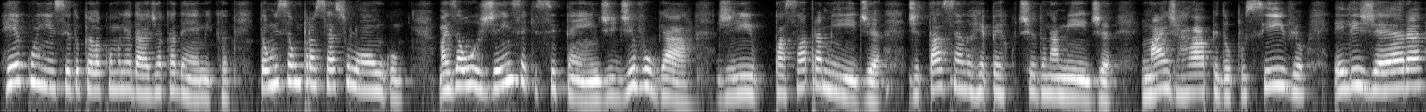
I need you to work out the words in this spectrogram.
reconhecido pela comunidade acadêmica. Então isso é um processo longo, mas a urgência que se tem de divulgar, de passar para a mídia, de estar tá sendo repercutido na mídia, mais rápido possível, ele gera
